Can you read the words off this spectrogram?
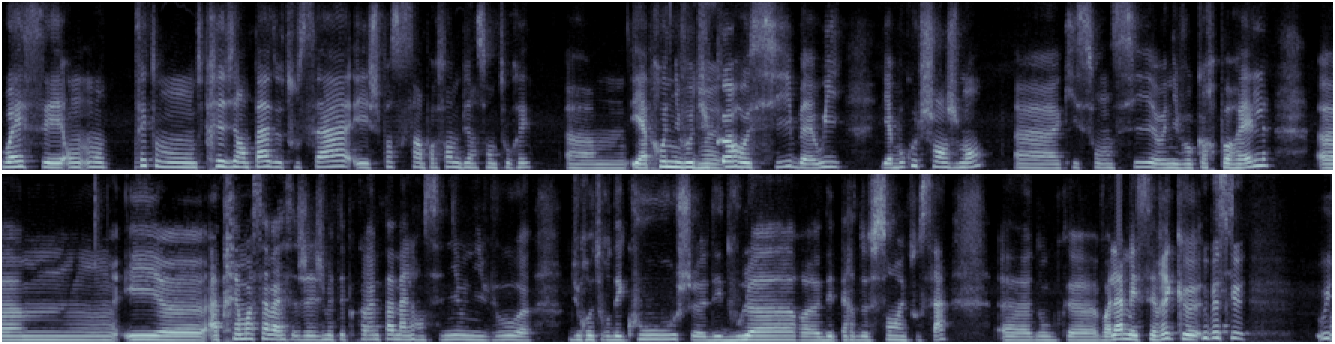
ouais, c'est, on, en fait, on ne te prévient pas de tout ça, et je pense que c'est important de bien s'entourer. et après, au niveau du corps aussi, ben oui, il y a beaucoup de changements. Euh, qui sont aussi au niveau corporel. Euh, et euh, après, moi, ça va. Je, m'étais quand même pas mal renseignée au niveau du retour des couches, des douleurs, des pertes de sang et tout ça. donc voilà, mais c'est vrai que. Oui, parce que oui,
